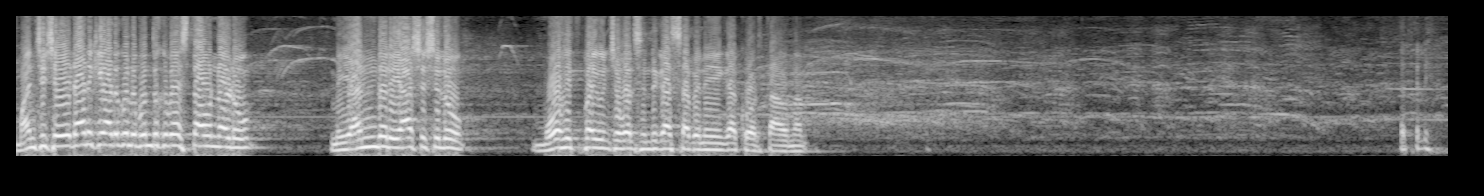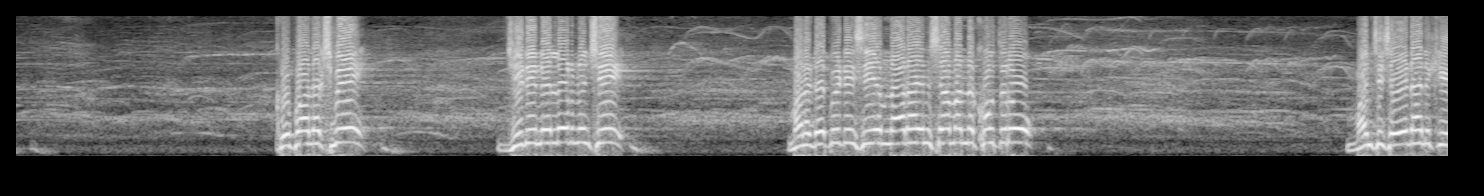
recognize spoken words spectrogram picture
మంచి చేయడానికి అడుగులు ముందుకు వేస్తా ఉన్నాడు మీ అందరి ఆశీస్సులు మోహిత్ పై ఉంచవలసిందిగా సవినయంగా కోరుతా ఉన్నాను తల్లి. కృపాలక్ష్మి జిడి నెల్లూరు నుంచి మన డిప్యూటీ సీఎం నారాయణ స్వామి అన్న కూతురు మంచి చేయడానికి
